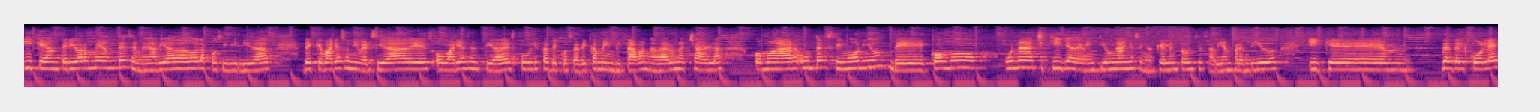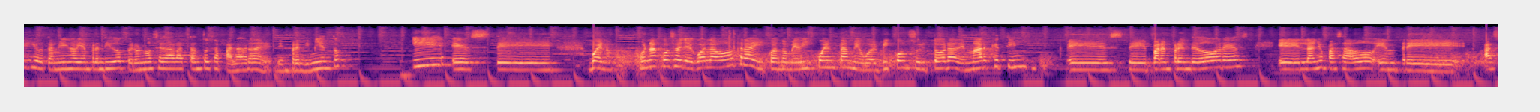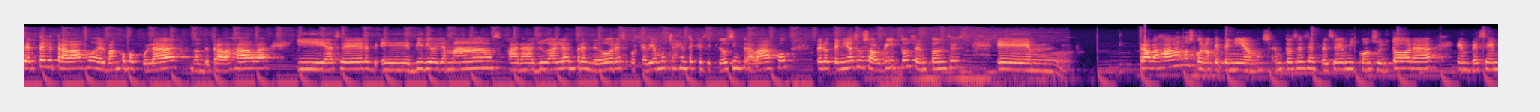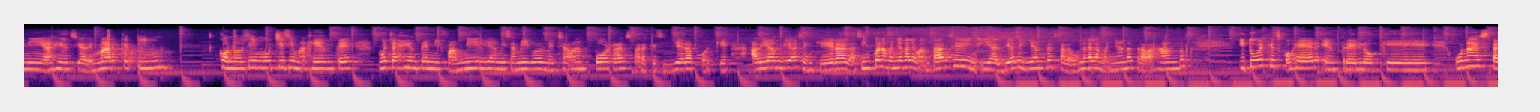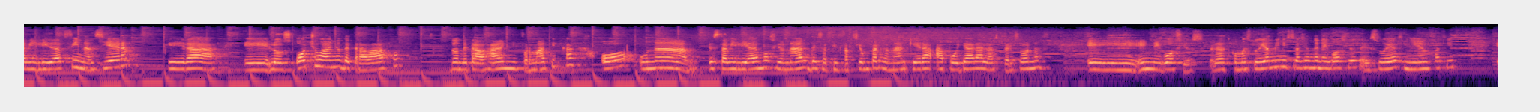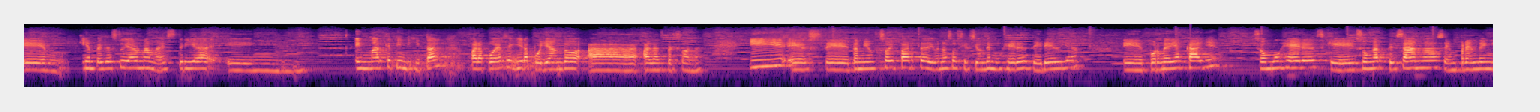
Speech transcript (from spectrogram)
y que anteriormente se me había dado la posibilidad de que varias universidades o varias entidades públicas de Costa Rica me invitaban a dar una charla, como dar un testimonio de cómo una chiquilla de 21 años en aquel entonces había emprendido y que mm, desde el colegio también había emprendido, pero no se daba tanto esa palabra de, emprendimiento. Y este bueno, una cosa llegó a la otra y cuando me di cuenta me volví consultora de marketing este, para emprendedores. El año pasado, entre hacer teletrabajo del Banco Popular, donde trabajaba, y hacer eh, videollamadas para ayudarle a emprendedores, porque había mucha gente que se quedó sin trabajo, pero tenía sus ahorritos, entonces em, trabajábamos con lo que teníamos. Entonces empecé mi consultora, empecé mi agencia de marketing, conocí muchísima gente, mucha gente, mi familia, mis amigos me echaban porras para que siguiera porque habían días en que era a las 5 de la mañana levantarse y, al día siguiente hasta la 1 de la mañana trabajando. Y tuve que escoger entre lo que una estabilidad financiera que era eh, los ocho años de trabajo donde trabajaba en informática o una estabilidad emocional de satisfacción personal que era apoyar a las personas eh, en negocios, ¿verdad? Como estudié administración de negocios, eso es mi énfasis, eh, y empecé a estudiar una maestría en, en, marketing digital para poder seguir apoyando a, a las personas. Y este, también soy parte de una asociación de mujeres de Heredia, eh, por media calle. Son mujeres que son artesanas, emprenden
